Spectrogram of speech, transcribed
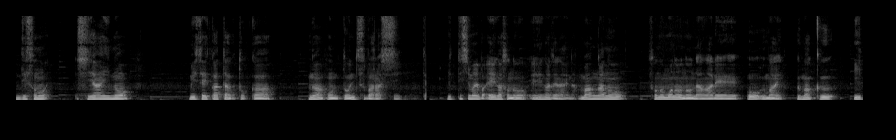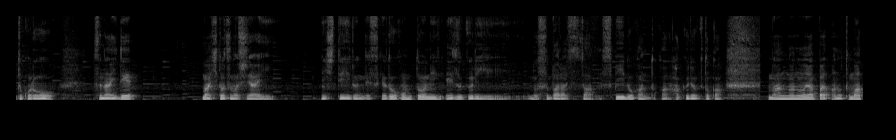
でその試合の見せ方とかが本当に素晴らしい。言ってしまえば映画その映画じゃないな漫画のそのものの流れをうまいうまくいいところをつないでまあ一つの試合にしているんですけど本当に絵作りの素晴らしさスピード感とか迫力とか漫画のやっぱあの止まっ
